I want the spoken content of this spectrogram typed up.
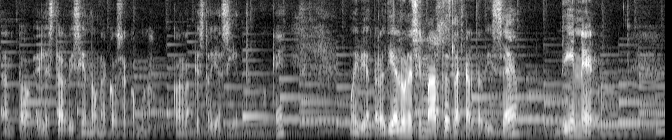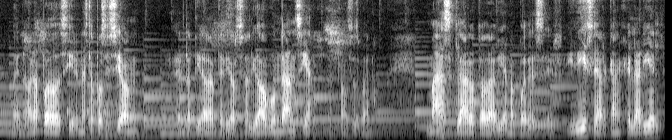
tanto el estar diciendo una cosa como con lo que estoy haciendo. ¿okay? Muy bien, para el día lunes y martes la carta dice dinero. Bueno, ahora puedo decir, en esta posición, en la tirada anterior salió abundancia, entonces bueno, más claro todavía no puede ser. Y dice Arcángel Ariel,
